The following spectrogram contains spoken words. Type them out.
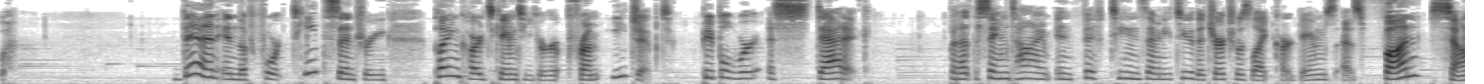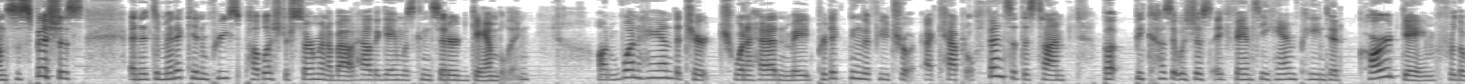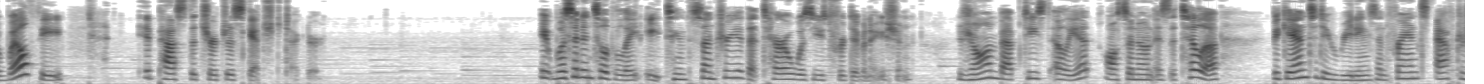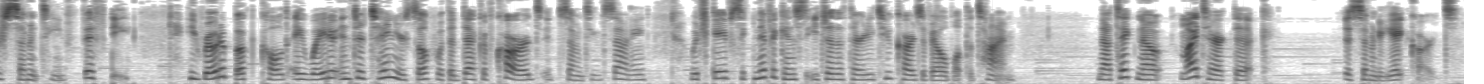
Then, in the 14th century, playing cards came to Europe from Egypt. People were ecstatic. But at the same time, in 1572, the church was like, card games as fun? Sounds suspicious. And a Dominican priest published a sermon about how the game was considered gambling. On one hand, the church went ahead and made predicting the future a capital offense at this time, but because it was just a fancy hand painted card game for the wealthy, it passed the church's sketch detector. It wasn't until the late 18th century that tarot was used for divination. Jean Baptiste Alliette, also known as Etteilla, began to do readings in France after 1750. He wrote a book called A Way to Entertain Yourself with a Deck of Cards in 1770, which gave significance to each of the 32 cards available at the time. Now take note, my tarot deck is 78 cards.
